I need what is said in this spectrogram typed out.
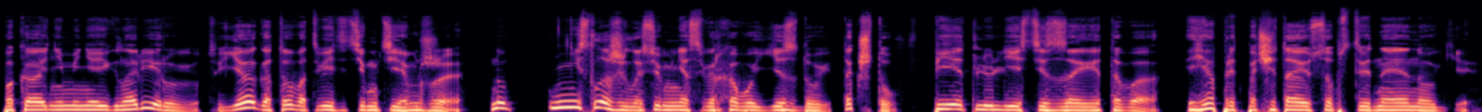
«Пока они меня игнорируют, я готов ответить им тем же. Ну, не сложилось у меня с верховой ездой, так что в петлю лезть из-за этого. Я предпочитаю собственные ноги,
